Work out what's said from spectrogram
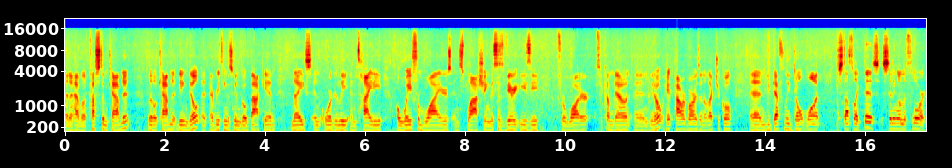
and I have a custom cabinet, little cabinet being built and everything's going to go back in nice and orderly and tidy away from wires and splashing. This is very easy for water to come down and you know hit power bars and electrical and you definitely don't want stuff like this sitting on the floor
